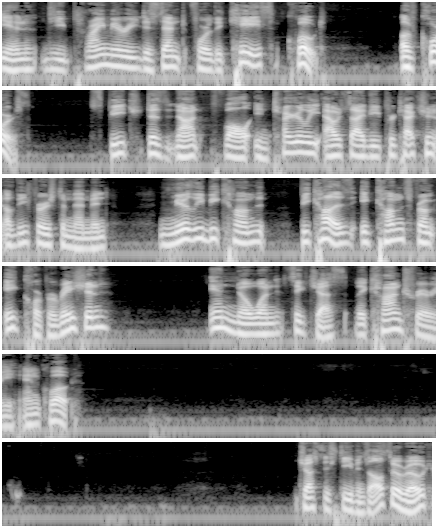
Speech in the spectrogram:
in the primary dissent for the case, quote, Of course, speech does not fall entirely outside the protection of the First Amendment merely becomes because it comes from a corporation and no one suggests the contrary, end quote. Justice Stevens also wrote,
